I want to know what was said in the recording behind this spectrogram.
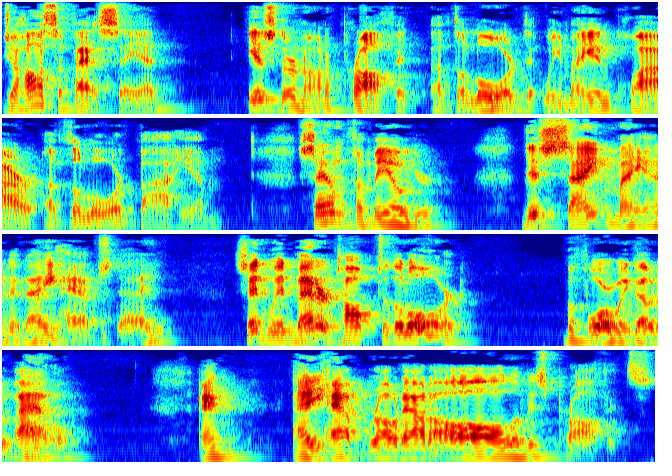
Jehoshaphat said, Is there not a prophet of the Lord that we may inquire of the Lord by him? Sound familiar? This same man in Ahab's day said we'd better talk to the Lord before we go to battle. And Ahab brought out all of his prophets,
